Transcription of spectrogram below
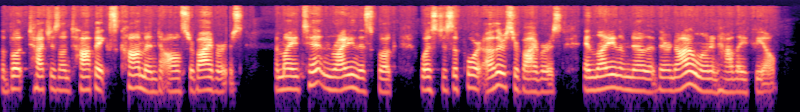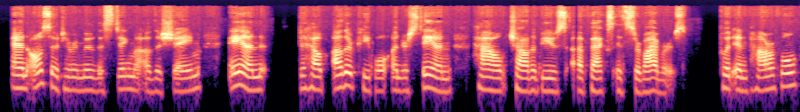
The book touches on topics common to all survivors. And my intent in writing this book was to support other survivors and letting them know that they're not alone in how they feel, and also to remove the stigma of the shame and to help other people understand how child abuse affects its survivors put in powerful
